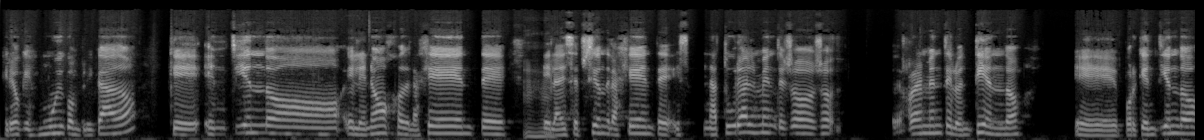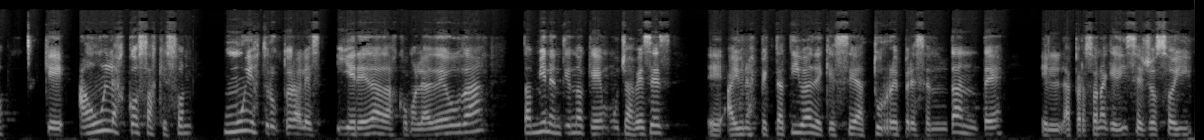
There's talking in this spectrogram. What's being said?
creo que es muy complicado, que entiendo el enojo de la gente, eh, la decepción de la gente, es naturalmente, yo, yo realmente lo entiendo, eh, porque entiendo que aún las cosas que son muy estructurales y heredadas como la deuda, también entiendo que muchas veces eh, hay una expectativa de que sea tu representante el- la persona que dice yo soy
